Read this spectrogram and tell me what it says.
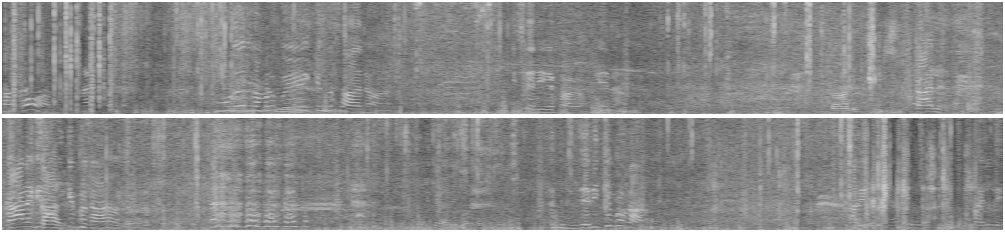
നഖമാണ് കൂടുതൽ നമ്മൾ ഉപയോഗിക്കുന്ന സാധനമാണ് ഈ ശരീരഭാഗം. ഏതാണ് കാൽ. കാൽ. കാലൊക്കെ കളിക്കുമ്പോ കാണുമല്ലോ. ജനിക്കുമ്പോ ജനിക്കുമ്പോൾ കാണും. അറിയത്തില്ല. പല്ല്.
